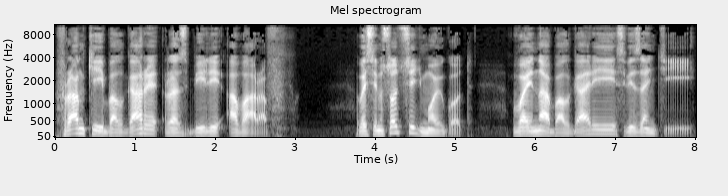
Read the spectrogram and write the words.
Франки и болгары разбили аваров. 807 год. Война Болгарии с Византией.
